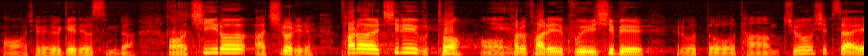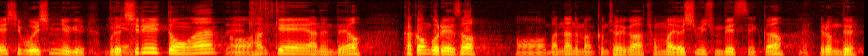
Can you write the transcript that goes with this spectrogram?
어, 저희가 열게 되었습니다. 어, 7월 아 7월이래. 8월 7일부터 어, 예. 8월 8일, 9일, 10일 그리고 또 다음 주 14일, 15일, 16일 무려 예. 7일 동안 네. 어, 함께 하는데요. 가까운 거리에서 어, 만나는 만큼 저희가 정말 열심히 준비했으니까요. 네. 여러분들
